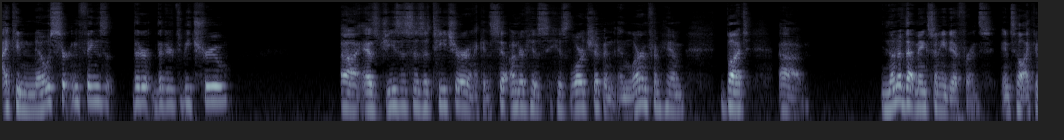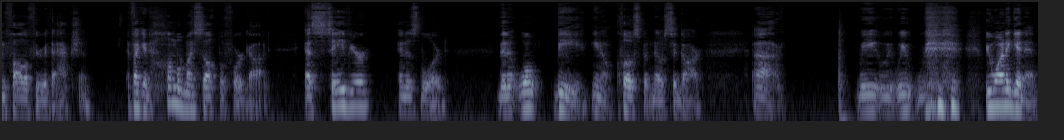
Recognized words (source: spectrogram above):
I can know certain things that are that are to be true. Uh, as Jesus is a teacher, and I can sit under his his lordship and, and learn from him, but uh, none of that makes any difference until I can follow through with action. If I can humble myself before God as Savior and as Lord, then it won't be, you know, close but no cigar. Uh, we, we, we, we, we want to get in.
